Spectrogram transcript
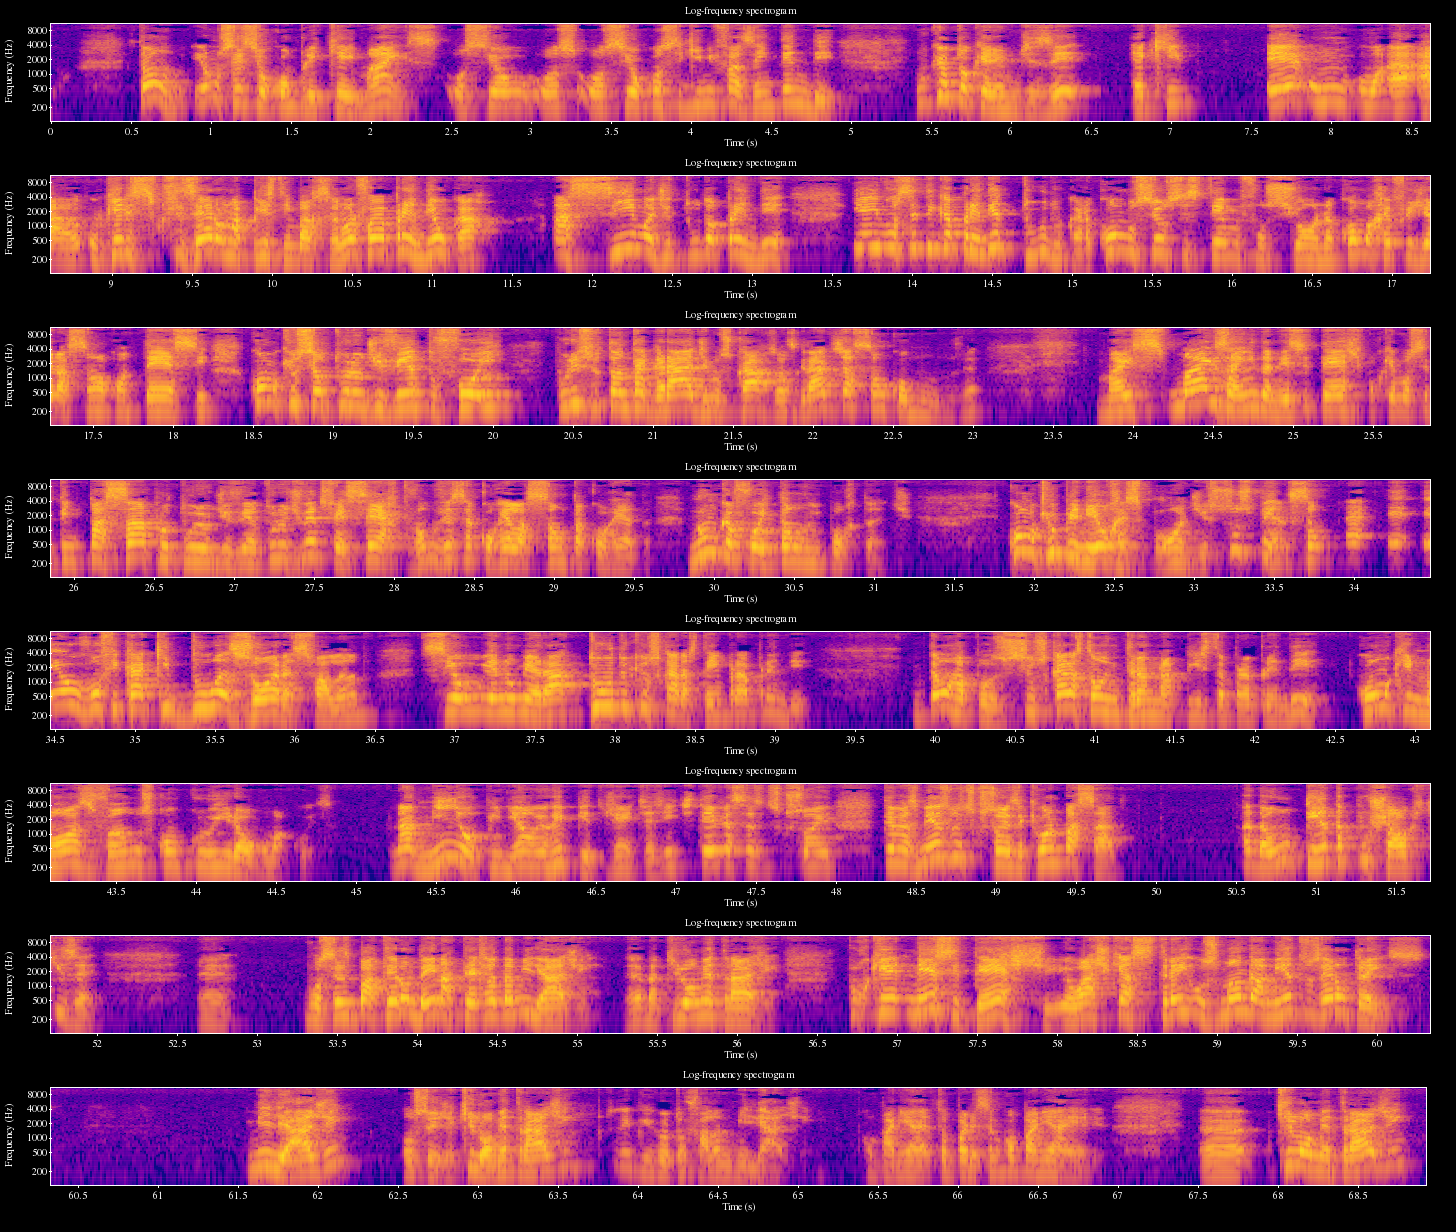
Então, eu não sei se eu compliquei mais ou se eu, ou, ou se eu consegui me fazer entender. O que eu estou querendo dizer é que é um, a, a, o que eles fizeram na pista em Barcelona foi aprender o carro. Acima de tudo, aprender. E aí você tem que aprender tudo, cara. Como o seu sistema funciona, como a refrigeração acontece, como que o seu túnel de vento foi. Por isso tanta grade nos carros. As grades já são comuns, né? Mas mais ainda nesse teste, porque você tem que passar para o túnel de vento. O túnel de vento fez certo, vamos ver se a correlação está correta. Nunca foi tão importante. Como que o pneu responde? Suspensão. É, é, eu vou ficar aqui duas horas falando se eu enumerar tudo que os caras têm para aprender. Então, Raposo, se os caras estão entrando na pista para aprender, como que nós vamos concluir alguma coisa? Na minha opinião, eu repito, gente, a gente teve essas discussões, teve as mesmas discussões aqui o ano passado. Cada um tenta puxar o que quiser. É, vocês bateram bem na tecla da milhagem, né, da quilometragem. Porque nesse teste, eu acho que as três, os mandamentos eram três: milhagem, ou seja, quilometragem. Não sei por que eu estou falando milhagem. Companhia, estou parecendo companhia aérea. Uh, quilometragem,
